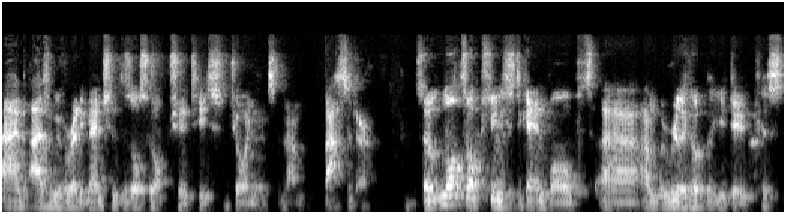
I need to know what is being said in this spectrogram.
And as we've already mentioned, there's also opportunities to join as an ambassador. So lots of opportunities to get involved, uh, and we really hope that you do because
